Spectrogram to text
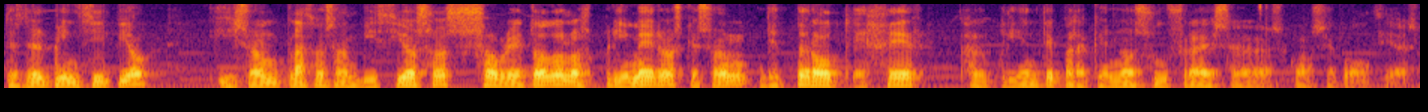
desde el principio y son plazos ambiciosos, sobre todo los primeros que son de proteger al cliente para que no sufra esas consecuencias.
